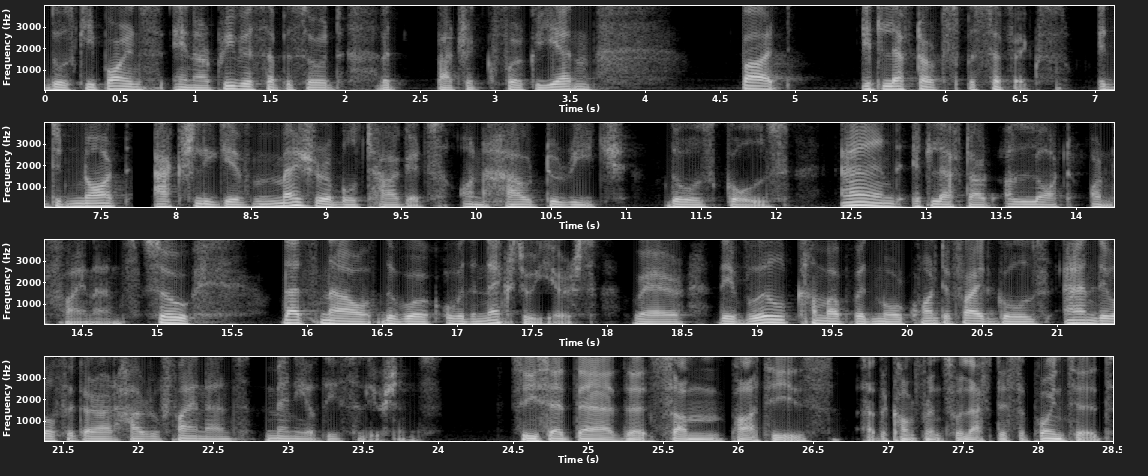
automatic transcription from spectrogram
those key points in our previous episode with Patrick Verkooijen. But it left out specifics it did not actually give measurable targets on how to reach those goals. And it left out a lot on finance. So that's now the work over the next two years, where they will come up with more quantified goals and they will figure out how to finance many of these solutions. So you said there that some parties at the conference were left disappointed.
